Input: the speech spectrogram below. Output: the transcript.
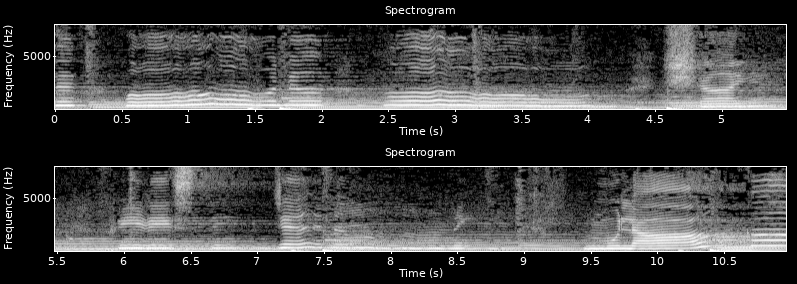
रात हो न हो शायद फिर इस जन्म में मुलाकात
